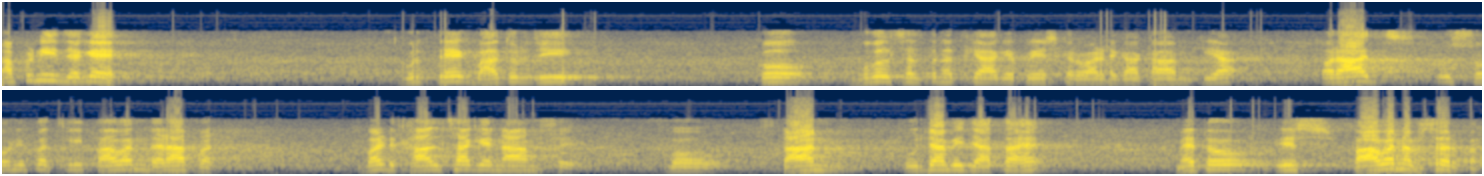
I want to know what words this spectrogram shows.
अपनी जगह गुरु तेग बहादुर जी को मुगल सल्तनत के आगे पेश करवाने का काम किया और आज उस सोनीपत की पावन धरा पर बड खालसा के नाम से वो स्थान पूजा भी जाता है। मैं तो इस पावन अवसर पर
